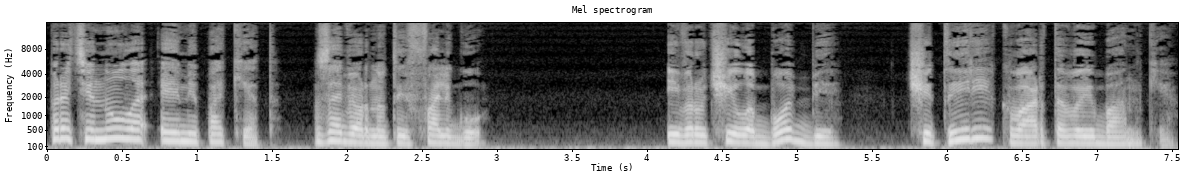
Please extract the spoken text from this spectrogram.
Протянула Эми пакет, завернутый в фольгу, и вручила Бобби четыре квартовые банки.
